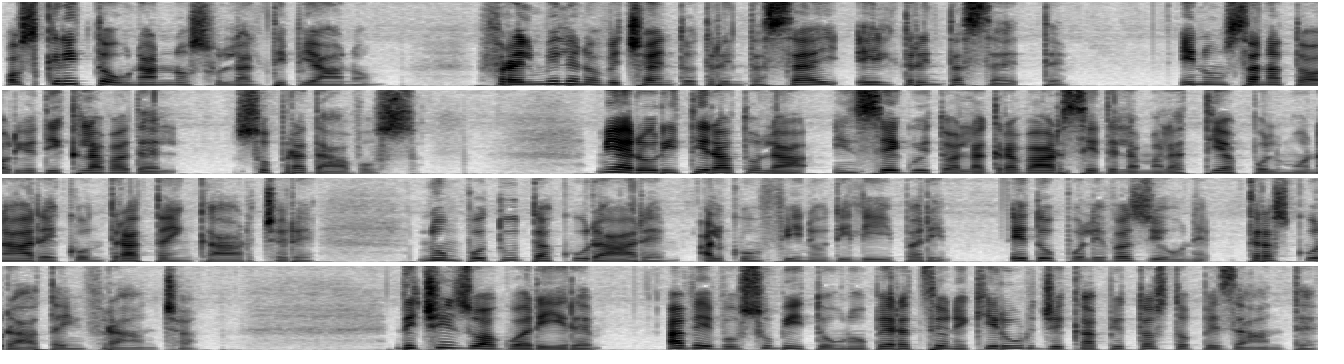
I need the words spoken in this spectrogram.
Ho scritto un anno sull'altipiano, fra il 1936 e il 37, in un sanatorio di Clavadel, sopra Davos. Mi ero ritirato là in seguito all'aggravarsi della malattia polmonare contratta in carcere, non potuta curare al confino di Lipari e dopo l'evasione trascurata in Francia. Deciso a guarire, avevo subito un'operazione chirurgica piuttosto pesante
